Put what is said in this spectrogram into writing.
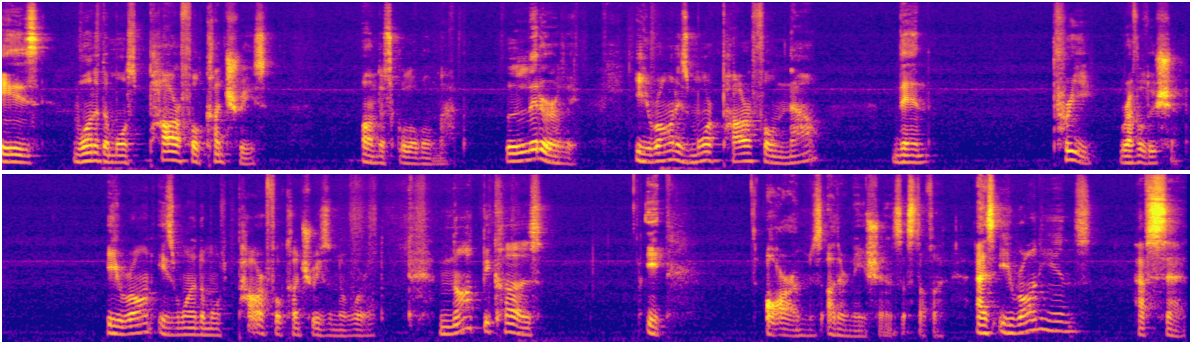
is one of the most powerful countries on this global map. Literally, Iran is more powerful now than pre revolution. Iran is one of the most powerful countries in the world, not because it arms other nations and stuff like that. As Iranians have said,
